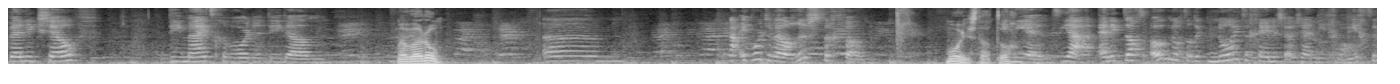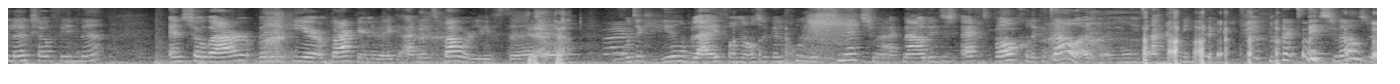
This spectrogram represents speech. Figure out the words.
ben ik zelf die meid geworden die dan... Maar waarom? ehm, nou, ik word er wel rustig van. Mooi is dat, toch? In end, ja. En ik dacht ook nog dat ik nooit degene zou zijn die gewichten leuk zou vinden. En zo waar ben ik hier een paar keer in de week aan het powerliften. En word ik heel blij van als ik een goede snatch maak. Nou, dit is echt walgelijke taal uit mijn mond eigenlijk. maar het is wel zo.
